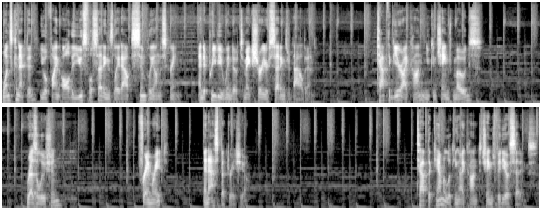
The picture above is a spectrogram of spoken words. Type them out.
Once connected, you will find all the useful settings laid out simply on the screen, and a preview window to make sure your settings are dialed in. Tap the gear icon and you can change modes, resolution, frame rate, and aspect ratio. Tap the camera looking icon to change video settings.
